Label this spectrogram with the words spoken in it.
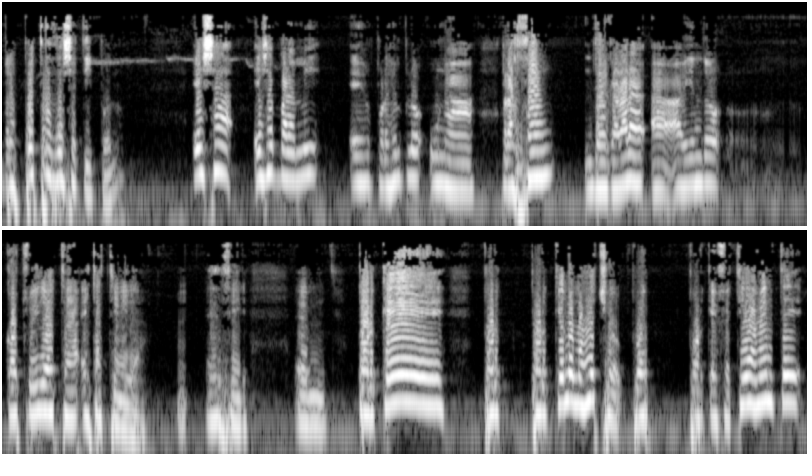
respuestas de ese tipo. Esa, esa para mí es, por ejemplo, una razón de acabar a, habiendo construido esta, esta actividad. Es decir, eh, ¿Por qué, por, ¿Por qué lo hemos hecho? Pues porque efectivamente,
